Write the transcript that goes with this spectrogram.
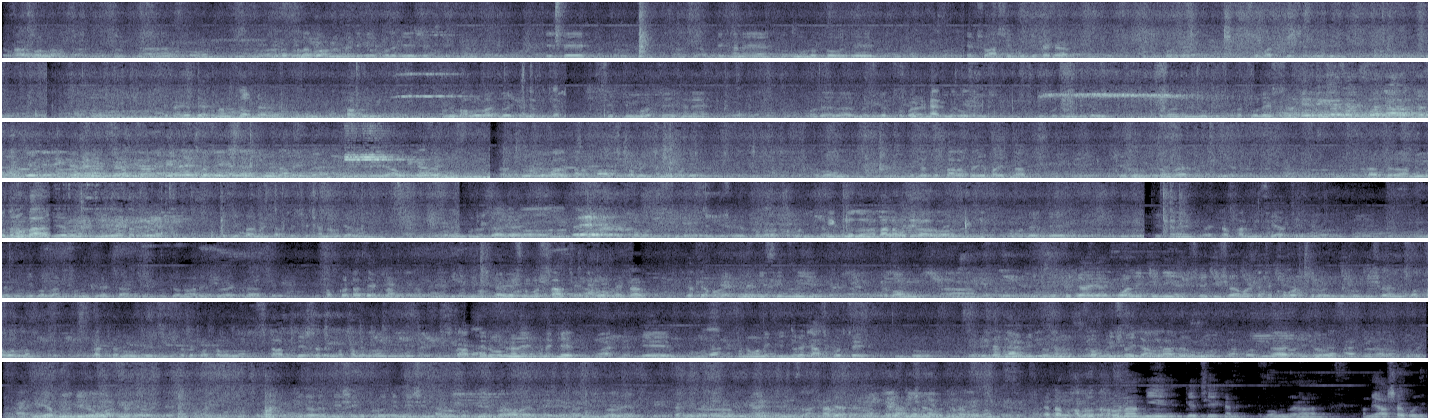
ব্যবহার করলাম Agartala government medical কলেজে এসেছি। এসে এখানে মূলত যে একশো আশি কোটি টাকার প্রজেক্ট সুপার স্পেশালিটি সেটাকে দেখলাম সব জায়গায় খুবই ভালো লাগল এখানে। শিফটিং হচ্ছে এখানে আমাদের medical superintendent office deputy medical superintendent office ওরা চলে এসছে। সব এখানে হবে এবং যাতে তাড়াতাড়ি হয় তার সেই ব্যবস্থা আমরা করছি তাছাড়া আমি এবং জিওর সাথে ডিপার্টমেন্ট আছে সেখানেও গেলাম কোনো জায়গায় খবর ছিল সেই বিষয়ে খবর খবর নিলাম আমাদের যে এখানে কয়েকটা ফার্মেসি আছে আমাদের বললাম কল্যাণ সমিতির একটা আছে জন আরোগ্যের একটা আছে। সবকটা দেখলাম। কিছু কিছু জায়গায় সমস্যা আছে, আরও বেটার যাতে হয়। মেডিসিন নিয়ে এবং কিছু কিছু জায়গায় কোয়ালিটি নিয়ে, সেই বিষয়ে আমার কাছে খবর ছিল। এগুলো বিষয়ে আমি কথা বললাম। ডাক্তারবাবুদের সাথে কথা বললাম স্টাফদের সাথে কথা বললাম। স্টাফদেরও ওখানে অনেকে যে মানে অনেক দিন ধরে কাজ করছে, কিন্তু সব বিষয়ে জানলাম এবং কিছু কীভাবে মেশিনগুলো, যে মেশিনগুলো প্রক্রিয়া করা হয়, কীভাবে রাখা যায় আলোচনা করলাম একটা ভালো ধারণা নিয়ে গেছি এখানে এবং আমি আশা করি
